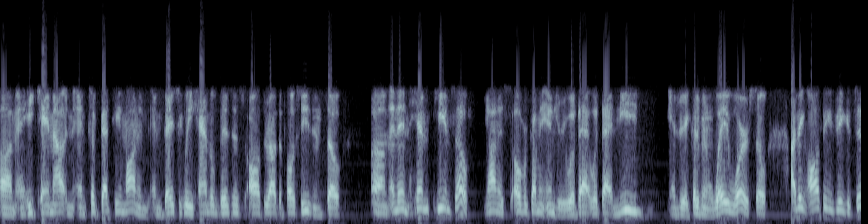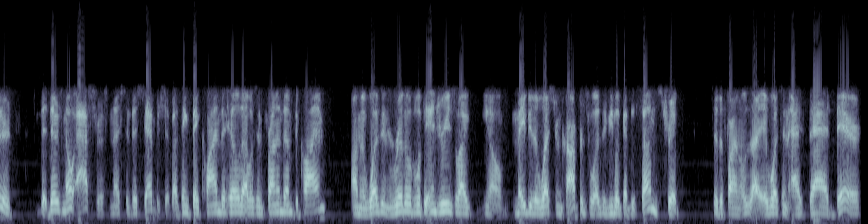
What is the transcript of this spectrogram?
Um, and he came out and, and took that team on and, and basically handled business all throughout the postseason. So, um, and then him, he himself, Giannis, overcoming injury with that with that knee injury, it could have been way worse. So, I think all things being considered, th- there's no asterisk next to this championship. I think they climbed the hill that was in front of them to climb. Um, it wasn't riddled with injuries like you know maybe the Western Conference was. If you look at the Suns' trip to the finals, uh, it wasn't as bad there.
